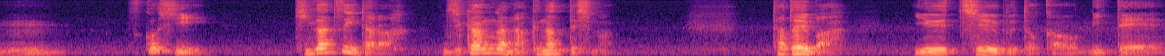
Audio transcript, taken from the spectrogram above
うん。少し気がついたら時間がなくなってしまう。例えば YouTube とかを見て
